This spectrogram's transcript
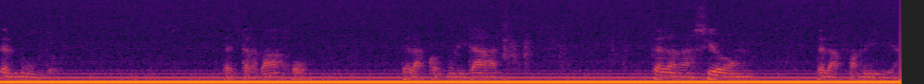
del mundo, del trabajo, de la comunidad, de la nación, de la familia.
